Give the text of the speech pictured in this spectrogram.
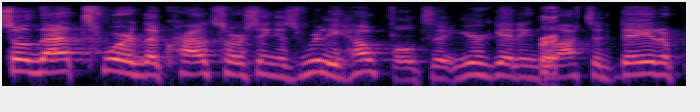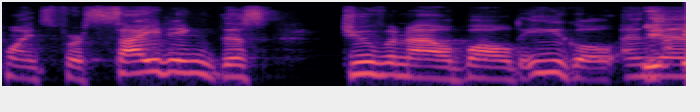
so that's where the crowdsourcing is really helpful. So you're getting right. lots of data points for sighting this juvenile bald eagle, and then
